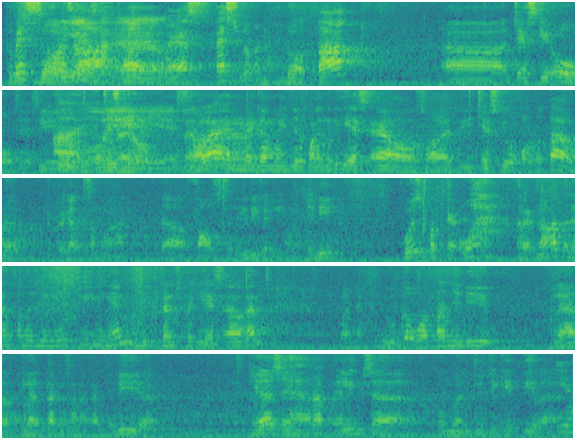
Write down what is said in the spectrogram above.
terus PES kalau Dota salah. ah, ya, PES PES juga kan Dota uh, CSGO, CSGO. itu Ah, iya, oh iya CSGO. iya. iya. soalnya yang megang major paling gede ISL soalnya di CSGO kalau Dota udah dipegang sama uh, Valve sendiri kayak gitu jadi gue sempat kayak wah keren banget ada foto JKT ini kan di fanspage ISL kan banyak juga wotanya di keli- kelihatan di sana kan jadi ya ya saya harap Eli bisa membantu JKT lah Iya.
